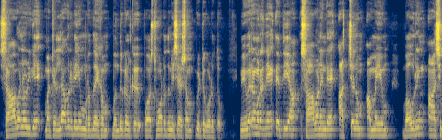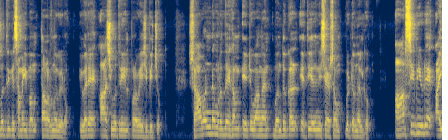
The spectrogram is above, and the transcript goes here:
ശ്രാവൺ ഒഴികെ മറ്റെല്ലാവരുടെയും മൃതദേഹം ബന്ധുക്കൾക്ക് പോസ്റ്റ്മോർട്ടത്തിന് ശേഷം വിട്ടുകൊടുത്തു. വിവരമറിഞ്ഞ് എത്തിയ ശ്രാവണിന്റെ അച്ഛനും അമ്മയും ബൗറിംഗ് ആശുപത്രിക്ക് സമീപം തളർന്നു വീണു. ഇവരെ ആശുപത്രിയിൽ പ്രവേശിപ്പിച്ചു. ശ്രാവണിന്റെ മൃതദേഹം ഏറ്റുവാങ്ങാൻ ബന്ധുക്കൾ എത്തിയതിനു ശേഷം വിട്ടുനൽകും. ആർ സി ബിയുടെ ഐ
